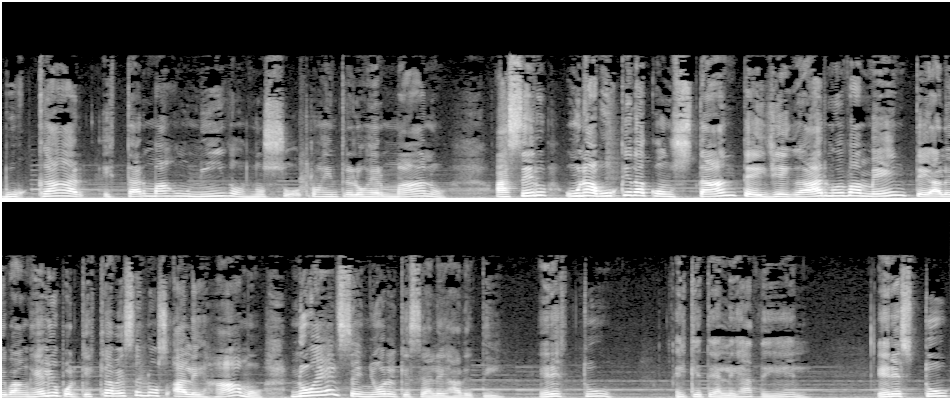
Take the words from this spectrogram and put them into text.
buscar estar más unidos nosotros entre los hermanos, hacer una búsqueda constante y llegar nuevamente al Evangelio, porque es que a veces nos alejamos. No es el Señor el que se aleja de ti, eres tú el que te aleja de Él. Eres tú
